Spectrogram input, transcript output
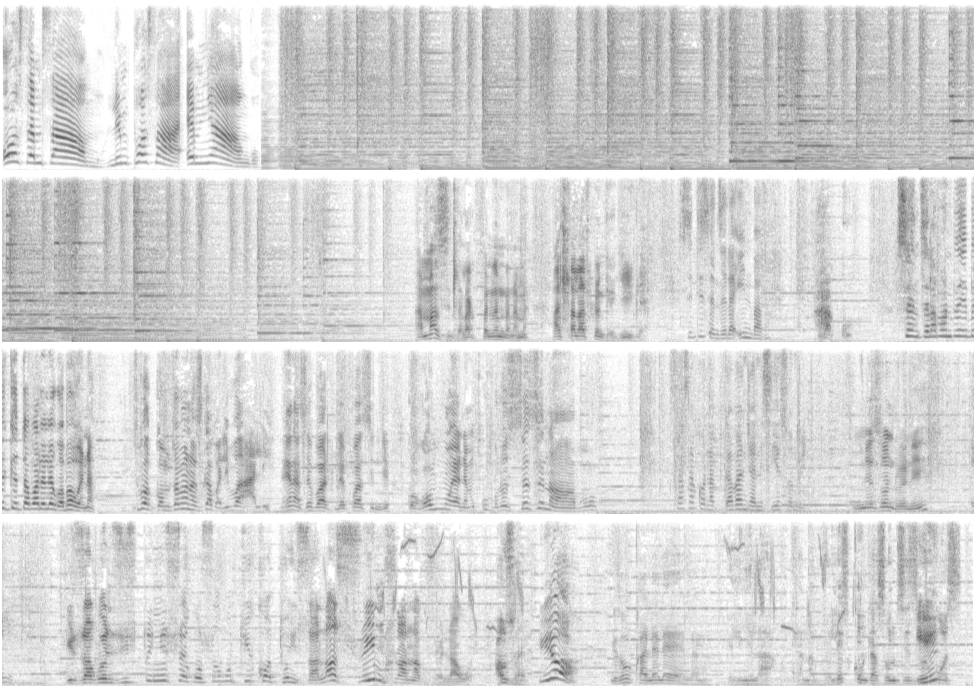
osemsamo limphosa emnyango amazindla la kufanele mntanami ahlala ahlwengekile sithi senzela ini baba hagu senzela abantu be- bekhethu abalele ngoba wena sibagomisa ngana sikabalibali nena sebadlule ephasini nje ngokomoya nemkhumbulo sisesenabo kusasa khona kukabanjani siye esondweni nesondweni Eh. ngizakwenza isiqiniseko sokuthi ikhotho izala simhla nakuvela wena awuzwela yo ngizokuqalelela ngelinye ilanga mhlana kuvela isikhundla somsizi Eh? wenkosi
